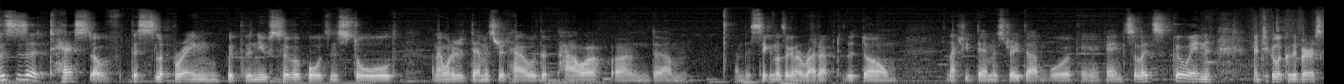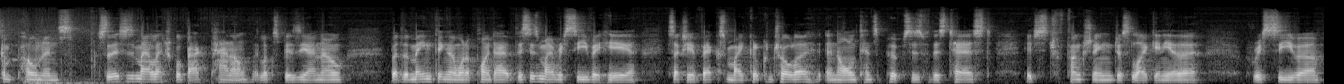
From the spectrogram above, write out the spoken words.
this is a test of the slip ring with the new servo boards installed and I wanted to demonstrate how the power and, um, and the signals are going to ride up to the dome and actually demonstrate that working okay? So let's go in and take a look at the various components. So this is my electrical back panel. It looks busy I know. But the main thing I want to point out this is my receiver here. It's actually a VEX microcontroller. In all intents and purposes for this test it's functioning just like any other receiver.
